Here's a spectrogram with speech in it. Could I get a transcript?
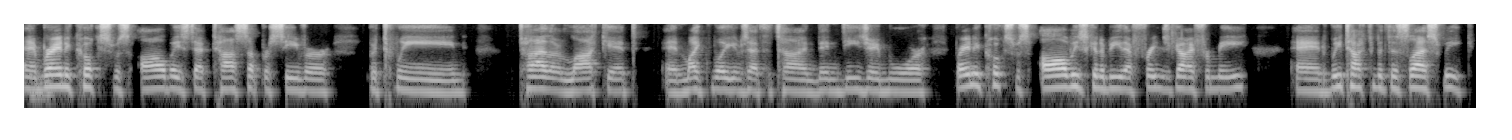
And Mhm. Brandin Cooks was always that toss up receiver between Tyler Lockett and Mike Williams at the time, then DJ Moore. Brandin Cooks was always going to be that fringe guy for me. And we talked about this last week.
